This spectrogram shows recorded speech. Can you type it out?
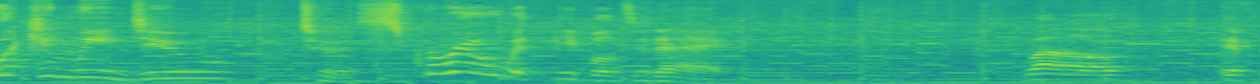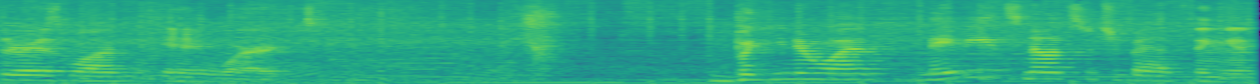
what can we do to screw with people today? Well, if there is one, it worked. But you know what? Maybe it's not such a bad thing in,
